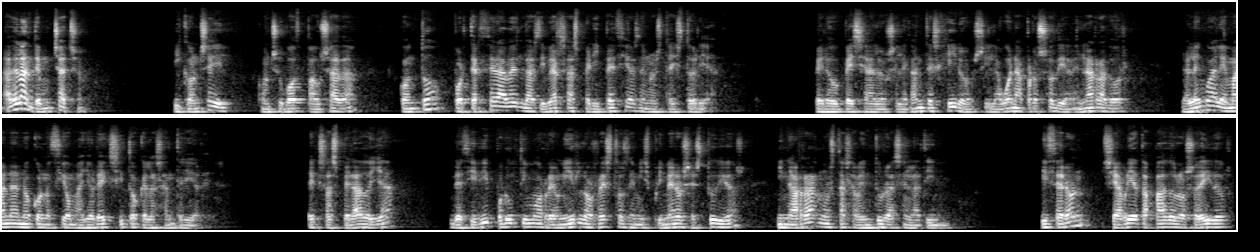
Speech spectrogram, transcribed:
Adelante, muchacho. Y Conseil, con su voz pausada, contó por tercera vez las diversas peripecias de nuestra historia. Pero pese a los elegantes giros y la buena prosodia del narrador, la lengua alemana no conoció mayor éxito que las anteriores. Exasperado ya, decidí por último reunir los restos de mis primeros estudios y narrar nuestras aventuras en latín. Cicerón se habría tapado los oídos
